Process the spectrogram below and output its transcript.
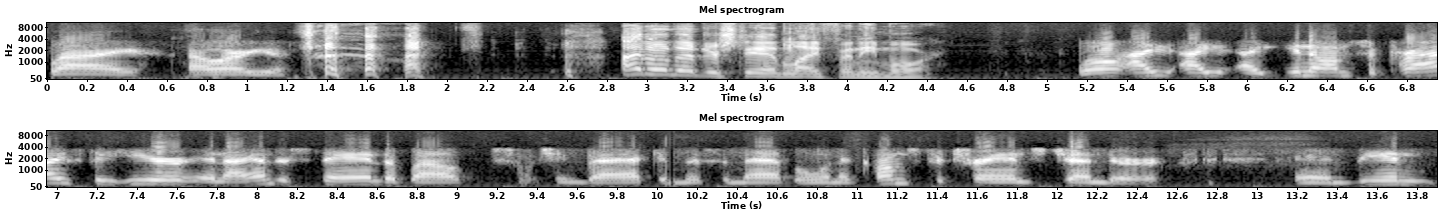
Bye. How are you? I don't understand life anymore. Well, I, I, I, you know, I'm surprised to hear, and I understand about switching back and this and that, but when it comes to transgender and being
